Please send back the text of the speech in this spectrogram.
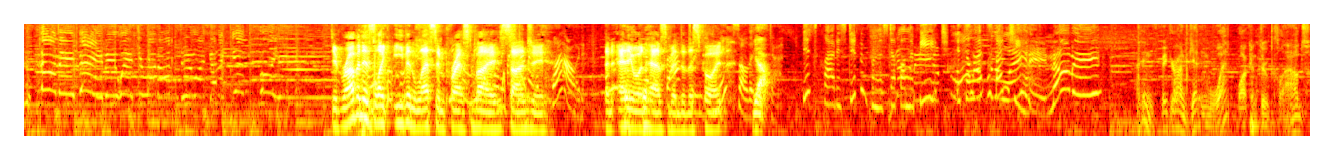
Nami, baby, where'd you run off to? I got a gift for you. Dude, Robin is like even less impressed by Sanji than anyone has been to this point. Makes all this Yeah. This cloud is different from the stuff on the beach. It's a lot spongier. Nami. I didn't figure on getting wet walking through clouds.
